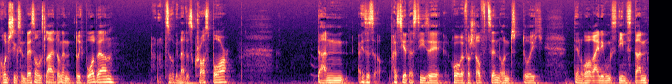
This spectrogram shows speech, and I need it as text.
Grundstücksentwässerungsleitungen durchbohrt werden, sogenanntes Crossbore. Dann ist es passiert, dass diese Rohre verstopft sind und durch den Rohrreinigungsdienst dann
